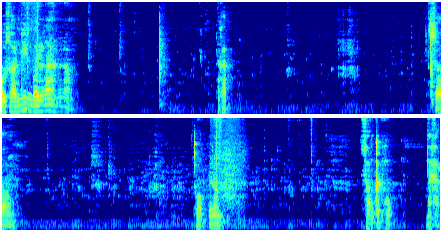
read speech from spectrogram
ปูสอนวิ่งบนล่างพี่น้องนะครับสองหกพี่น้องสองกับหกนะครับ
